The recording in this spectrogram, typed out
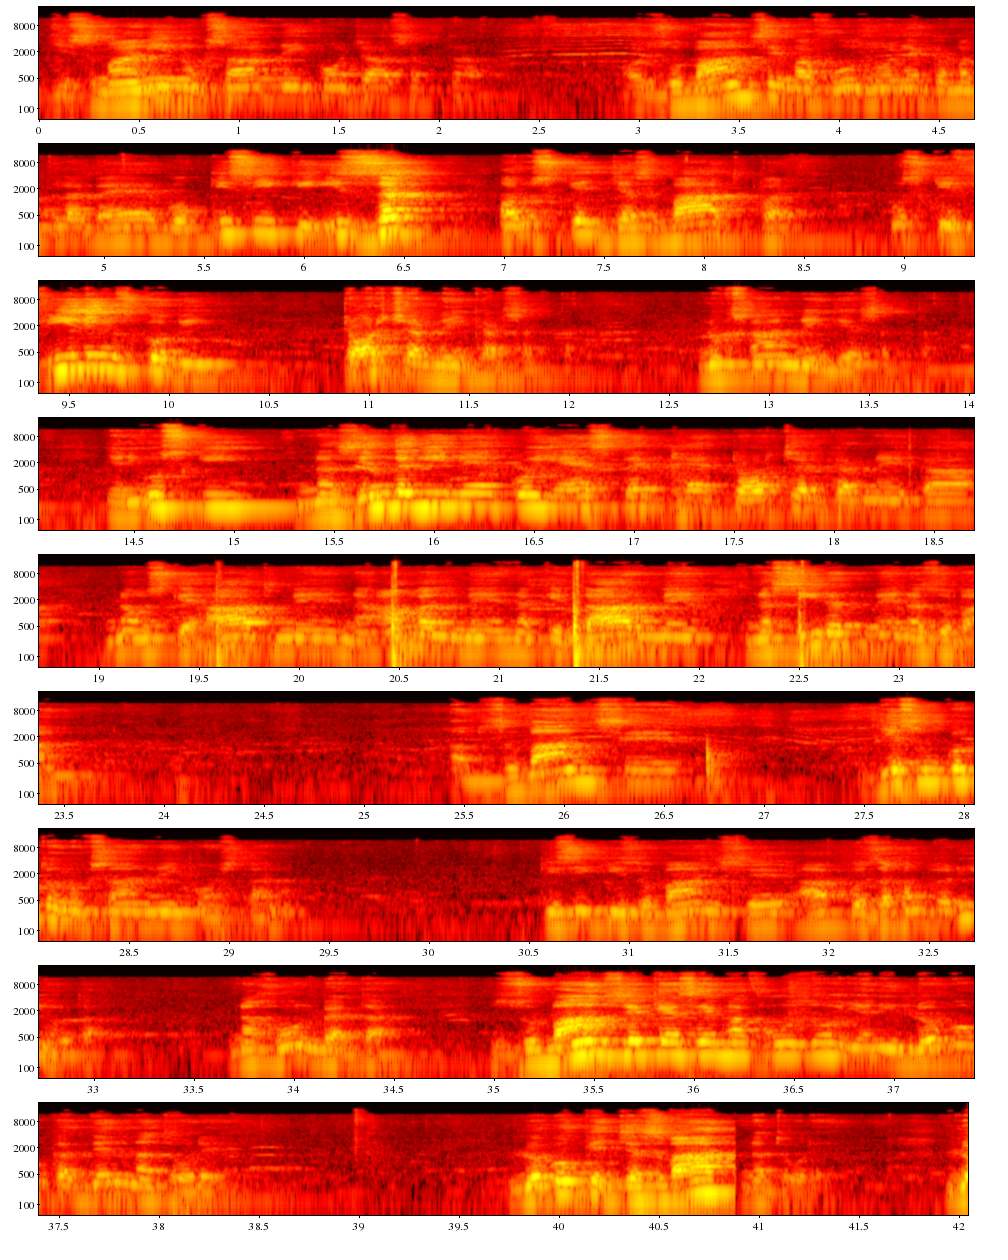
جسمانی نقصان نہیں پہنچا سکتا اور زبان سے محفوظ ہونے کا مطلب ہے وہ کسی کی عزت اور اس کے جذبات پر اس کی فیلنگز کو بھی ٹارچر نہیں کر سکتا نقصان نہیں دے سکتا یعنی اس کی نہ زندگی میں کوئی ایسپیکٹ ہے ٹارچر کرنے کا نہ اس کے ہاتھ میں نہ عمل میں نہ کردار میں نہ سیرت میں نہ زبان میں اب زبان سے جسم کو تو نقصان نہیں پہنچتا نا کسی کی زبان سے آپ کو زخم تو نہیں ہوتا نہ خون بہتا ہے زبان سے کیسے محفوظ ہو یعنی لوگوں کا دل نہ توڑے لوگوں کے جذبات نہ توڑے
